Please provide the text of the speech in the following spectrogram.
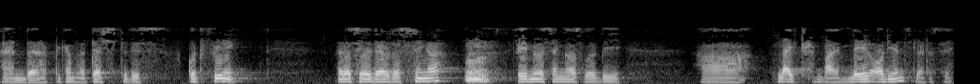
and uh, become attached to this good feeling. Let us say there is a singer, female singers will be uh, liked by male audience, let us say.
